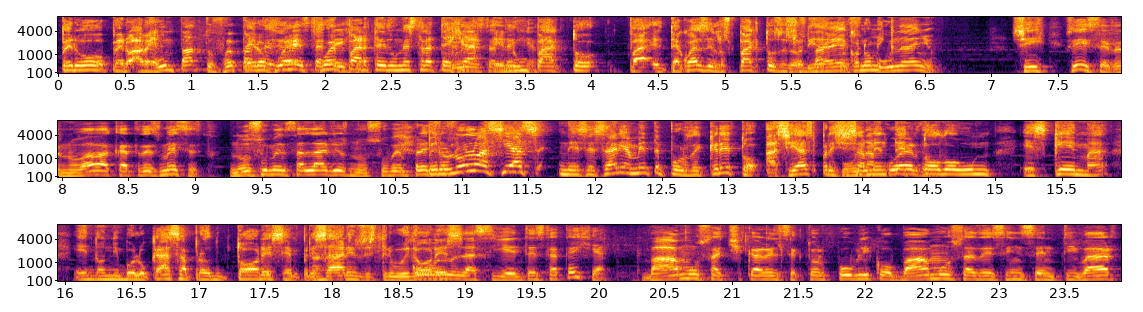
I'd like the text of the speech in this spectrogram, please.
Pero, pero, a ver. Un pacto, fue parte pero de fue, una fue estrategia. parte de una estrategia, Una estrategia. en un pacto. pa- ¿Te acuerdas de los pactos de Los solidaridad pactos, económica? Un año. Sí. Sí, se renovaba cada tres meses. No suben salarios, no suben precios. Pero no lo hacías necesariamente por decreto, hacías precisamente todo un esquema en donde involucrabas a productores, empresarios, distribuidores. Con la siguiente estrategia. Vamos a achicar el sector público, vamos a desincentivar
